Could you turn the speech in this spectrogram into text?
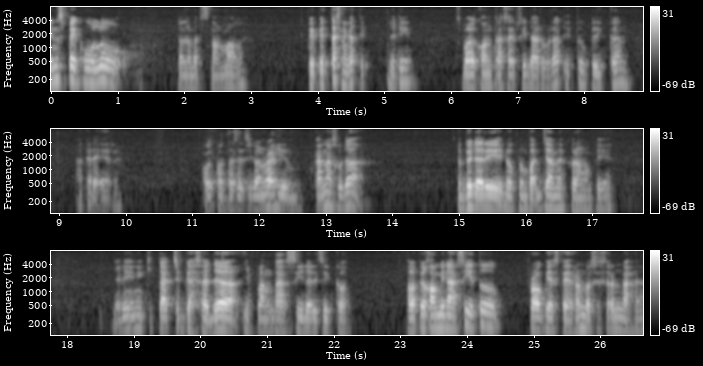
inspekulu dalam batas normal PP tes negatif. Jadi sebagai kontrasepsi darurat itu berikan AKDR kalau kontrasepsi dalam rahim karena sudah lebih dari 24 jam ya kurang lebih ya. Jadi ini kita cegah saja implantasi dari zigot. Kalau pil kombinasi itu progesteron dosis rendah ya.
